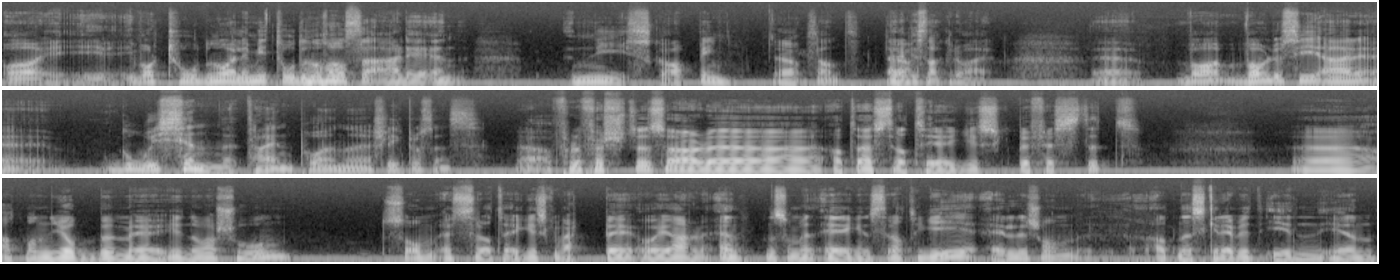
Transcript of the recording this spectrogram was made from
Og i, vårt hode nå, eller mitt hode nå, så er det en nyskaping. Ja. Ikke sant? Det er det ja. vi snakker om her. Eh, hva, hva, vil du si er eh, gode kjennetegn på en eh, slik prosess? Ja, For det første så er det at det er strategisk befestet. Eh, at man jobber med innovasjon som et strategisk verktøy, og gjerne enten som en egen strategi, eller som at den er skrevet inn i en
